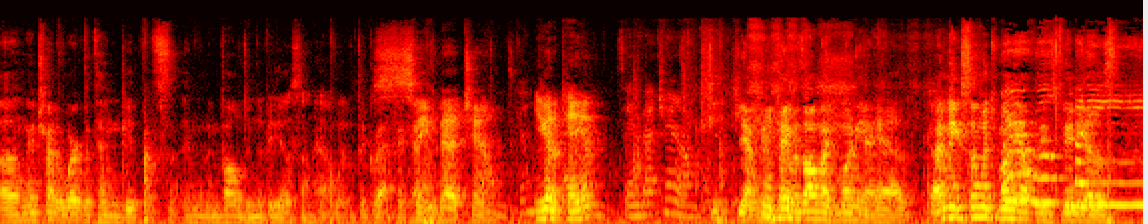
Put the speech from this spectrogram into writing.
Uh, I'm gonna try to work with him, get him involved in the video somehow with the graphic. Same bad channel. That's good. You gonna pay him? Same bad channel. yeah, I'm gonna pay him with all my money I have. I make so much money off of these videos. money.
